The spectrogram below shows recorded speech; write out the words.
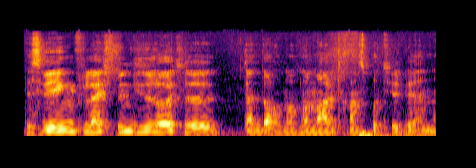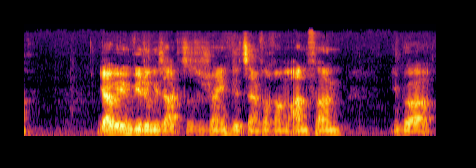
Deswegen vielleicht würden diese Leute dann doch noch normal transportiert werden. ne? Ja, aber eben wie du gesagt hast, wahrscheinlich wird es einfach am Anfang über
